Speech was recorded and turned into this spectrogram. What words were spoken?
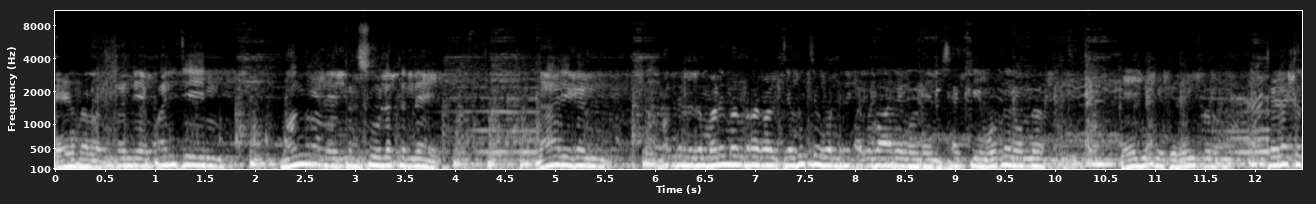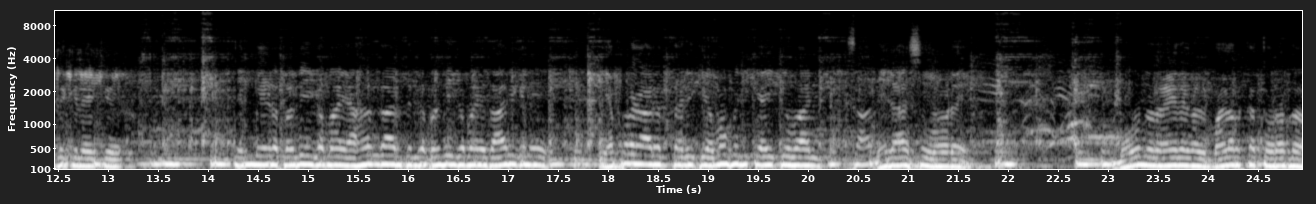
എഴുന്നള്ളും തന്റെ പരിചയം മന്ത്രയുടെ തൃശൂലത്തിന്റെ ദാരികൻ മന്ത്രിയുടെ മണിമന്ത്രങ്ങൾ ജപിച്ചുകൊണ്ടിരിക്കുന്ന പരിവാരങ്ങളുടെയും ശക്തി ഒന്നിനൊന്ന് ദേവിക്ക് ഗ്രഹിക്കുന്നു. കിഴക്ക് ദിക്കിലേക്ക് തിന്മയുടെ പ്രതീകമായ അഹങ്കാരത്തിന്റെ പ്രതീകമായ ദാരികനെ എപ്രകാരം തനിക്ക് അമോഹരിക്ക് അയക്കുവാൻ നിരാശയോടെ മൂന്ന് നയനങ്ങൾ മലർക്ക തുറന്ന്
